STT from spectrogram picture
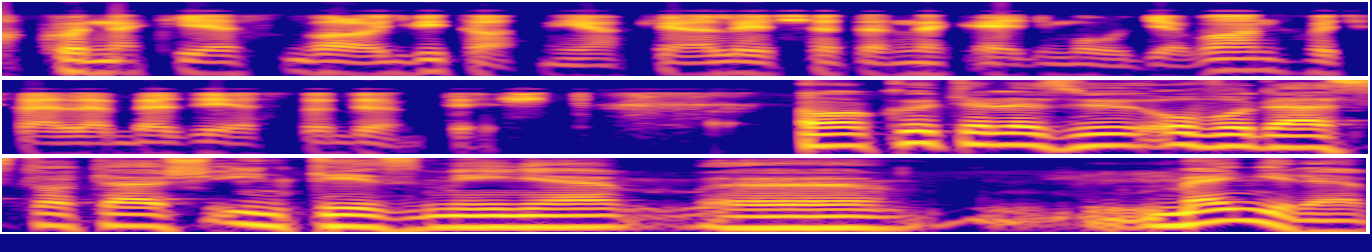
akkor neki ezt valahogy vitatnia kell, és hát ennek egy módja van, hogy fellebbezi ezt a döntést. A kötelező óvodáztatás intézménye mennyire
